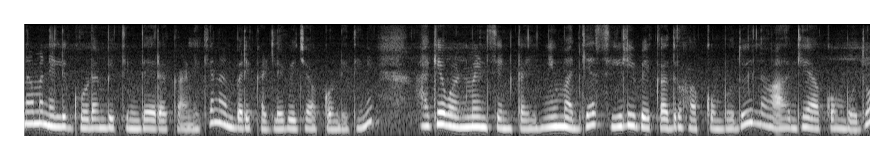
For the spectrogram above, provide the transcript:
ನಮ್ಮ ಮನೇಲಿ ಗೋಡಂಬಿ ತಿಂದೇ ಇರೋ ಕಾರಣಕ್ಕೆ ನಾನು ಬರೀ ಕಡಲೆ ಬೀಜ ಹಾಕ್ಕೊಂಡಿದ್ದೀನಿ. ಹಾಗೆ ಒಣಮೆಣ್ಸಿನ್ಕಾಯಿ, ನೀವು ಮಧ್ಯ ಸೀಳಿ ಬೇಕಾದರೂ ಹಾಕ್ಕೊಬೋದು, ಇಲ್ಲ ಹಾಗೆ ಹಾಕ್ಕೊಬೋದು.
